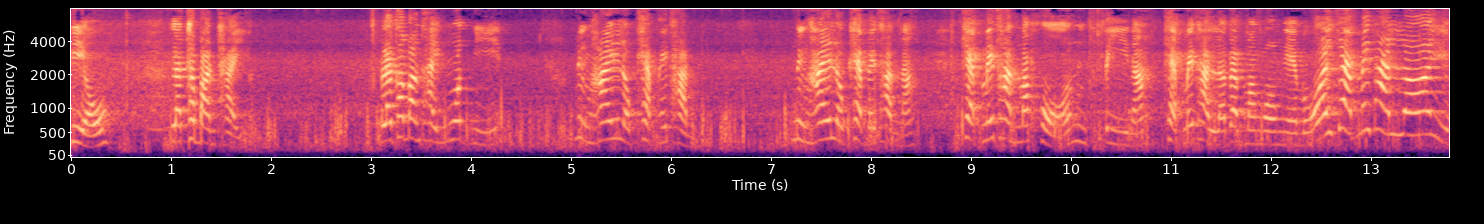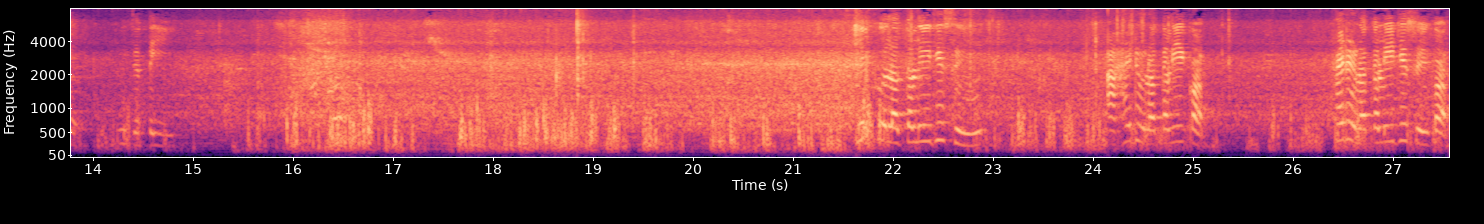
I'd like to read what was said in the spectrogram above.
เดี๋ยว รัฐบาลไทย รัฐบาลไทยงวดนี้หนึ่งให้เราแคปให้ทันหนึ่งให้เราแคปให้ทันนะแคปไม่ทันมาขอหนึ่งจะตีนะแคปไม่ทันแล้วแบบมางองแงบอกว่าโอ๊ยแคปไม่ทันเลยหนึ่งจะตีนี่คือลอตเตอรี่ที่ซื้ออะให้ดูลอตเตอรี่ก่อน ให้ดูลอตเตอรี่ที่ซื้อก่อน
